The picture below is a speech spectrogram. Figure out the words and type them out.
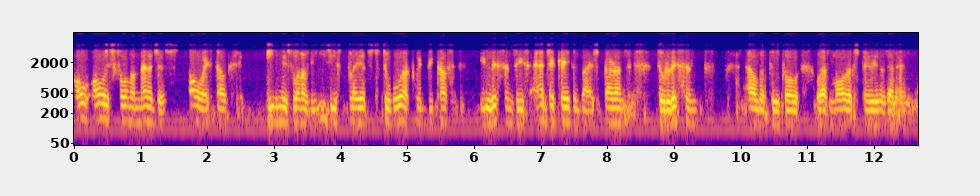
all, always former managers always tell Eden is one of the easiest players to work with because he listens. He's educated by his parents to listen elder people who have more experience than him.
